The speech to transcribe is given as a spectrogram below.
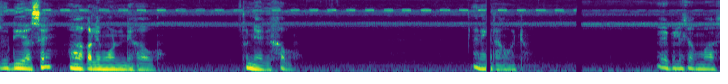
যদি আছে অহাকালি মৰ্ণিং দেখাব ধুনীয়াকৈ খাব এনেকৈ থাকোঁ এইটো এইফালে চাওক মাছ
